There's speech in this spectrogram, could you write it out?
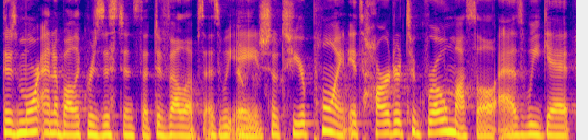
There's more anabolic resistance that develops as we yep. age. So, to your point, it's harder to grow muscle as we get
